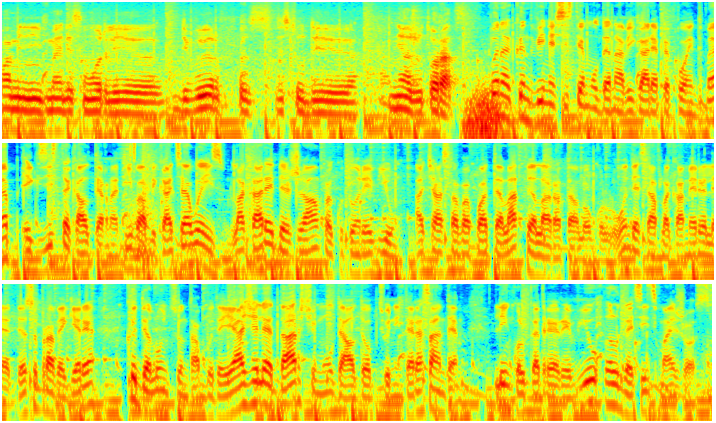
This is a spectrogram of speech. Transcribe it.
oamenii, mai ales în orele de vârf, sunt destul de neajutorați. Până când vine sistemul de navigare pe Point Map, există ca alternativă aplicația Waze, la care deja am făcut un review. Aceasta vă poate la fel arăta locul unde se află camerele de supraveghere, cât de lungi sunt ambuteiajele, dar și multe alte opțiuni interesante. Linkul către review îl găsiți mai jos.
